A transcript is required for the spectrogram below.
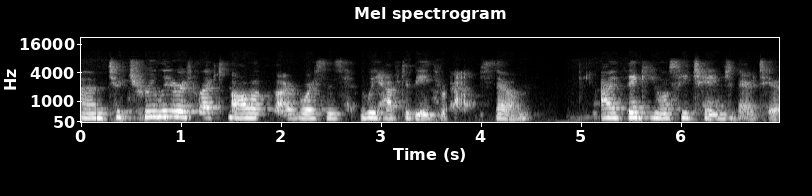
Um, to truly reflect all of our voices, we have to be throughout. So I think you will see change there too.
